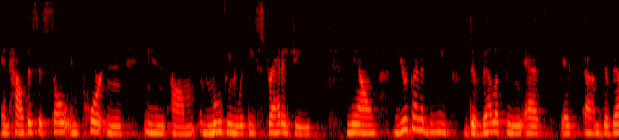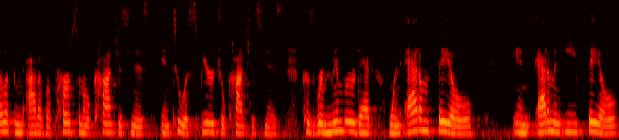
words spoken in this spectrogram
and how this is so important in um, moving with these strategies. Now, you're going to be developing as as um, developing out of a personal consciousness into a spiritual consciousness. Because remember that when Adam fell and Adam and Eve fell,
